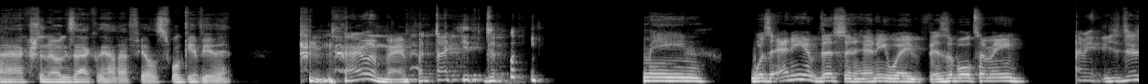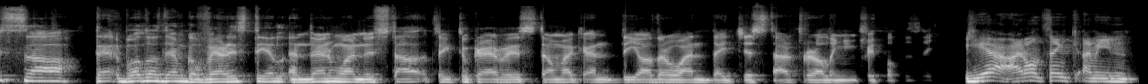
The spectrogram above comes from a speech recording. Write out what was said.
I actually know exactly how that feels. We'll give you it. I'm a man. What are you doing? I mean, was any of this in any way visible to me? I mean, you just saw that both of them go very still, and then one is starting to grab his stomach, and the other one they just start rolling in fetal position. Yeah, I don't think, I mean,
